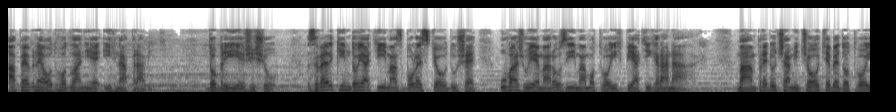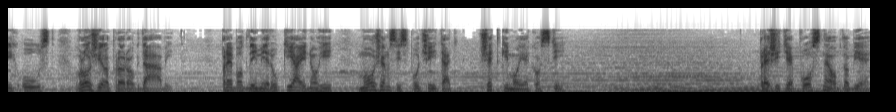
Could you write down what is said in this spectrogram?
a pevné odhodlanie ich napraviť. Dobrý Ježišu, s veľkým dojatím a s bolesťou duše uvažujem a rozímam o tvojich piatich ranách. Mám pred očami, čo o tebe do tvojich úst vložil prorok Dávid. Prebodli mi ruky aj nohy, môžem si spočítať všetky moje kosti. Prežite pôstne obdobie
